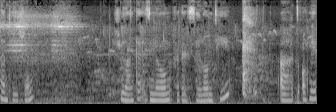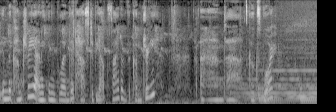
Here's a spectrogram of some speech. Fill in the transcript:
plantation. Sri Lanka is known for their Ceylon tea. Uh, it's all made in the country. Anything blended has to be outside of the country. And uh, let's go explore.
